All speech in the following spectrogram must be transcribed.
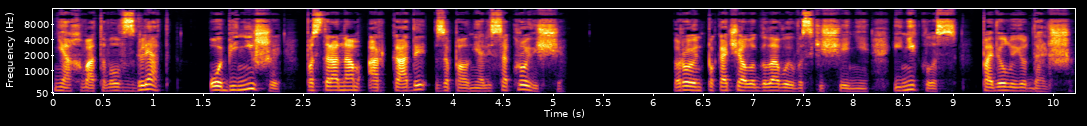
не охватывал взгляд. Обе ниши по сторонам аркады заполняли сокровища. Роин покачала головой в восхищении, и Николас повел ее дальше.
